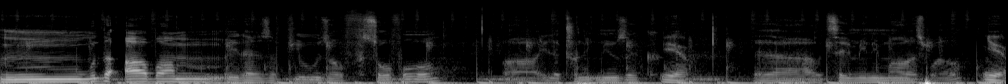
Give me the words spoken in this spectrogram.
Mm, with the album, it has a fuse of soulful, uh, electronic music. Yeah. Uh, I would say minimal as well. Yeah.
